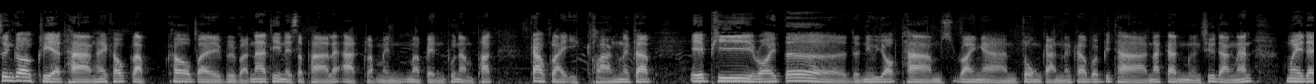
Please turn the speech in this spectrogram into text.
ซึ่งก็เคลียร์ทางให้เขากลับเข้าไปปฏิบัติหน้าที่ในสภาและอาจกลับมาเป็นผู้นำพักก้าวไกลอีกครั้งนะครับ AP Reuters The New York Times รายงานตรงกันนะครับ ว่าพิธานักการเมืองชื่อดังนั้น ไม่ได้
